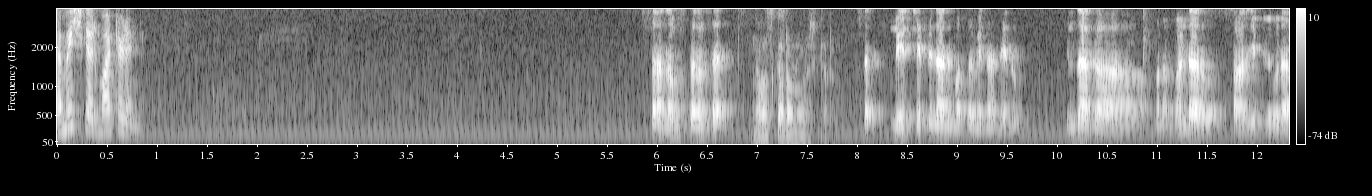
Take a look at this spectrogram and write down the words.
రమేష్ గారు మాట్లాడండి. సార్ నమస్కారం సార్. నమస్కారం నమస్కారం సార్ మీరు చెప్పిన దాన్ని మొత్తం విన్నాను నేను. ఇందాక మన బండారు సార్ చెప్పింది కూడా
